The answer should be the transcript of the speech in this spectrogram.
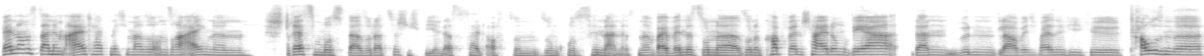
Wenn uns dann im Alltag nicht immer so unsere eigenen Stressmuster so dazwischen spielen, das ist halt oft so ein, so ein großes Hindernis. Ne? Weil wenn es so eine, so eine Kopfentscheidung wäre, dann würden, glaube ich, weiß nicht wie viele tausende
